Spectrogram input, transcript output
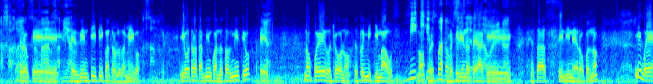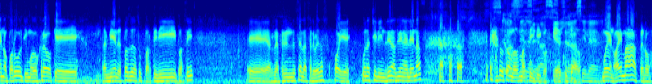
jamar, Creo que jamar, eh, es bien típico entre los amigos. Y otra también cuando estás misio es, no puedo, cholo, estoy Mickey Mouse. Mickey Mouse. Refiriéndote a que estás sin dinero, pues, ¿no? Y bueno, por último, creo que también después de su partidito así, eh, refiriéndose a las cervezas, oye, unas chilindrinas bien helenas, esos son los más típicos que he escuchado. Bueno, hay más, pero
